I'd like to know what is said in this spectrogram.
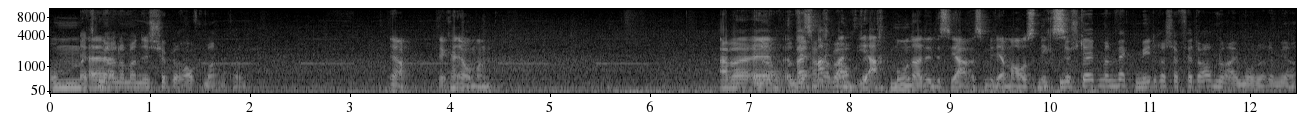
Um, Hättest du mir auch äh, nochmal eine Schippe rauf machen können. ja, der kann ja auch machen. Aber äh, Genau, was macht man die acht Monate des Jahres mit der Maus? Nix. Und das stellt man weg. Mähdrescher fährt auch nur einen Monat im Jahr.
